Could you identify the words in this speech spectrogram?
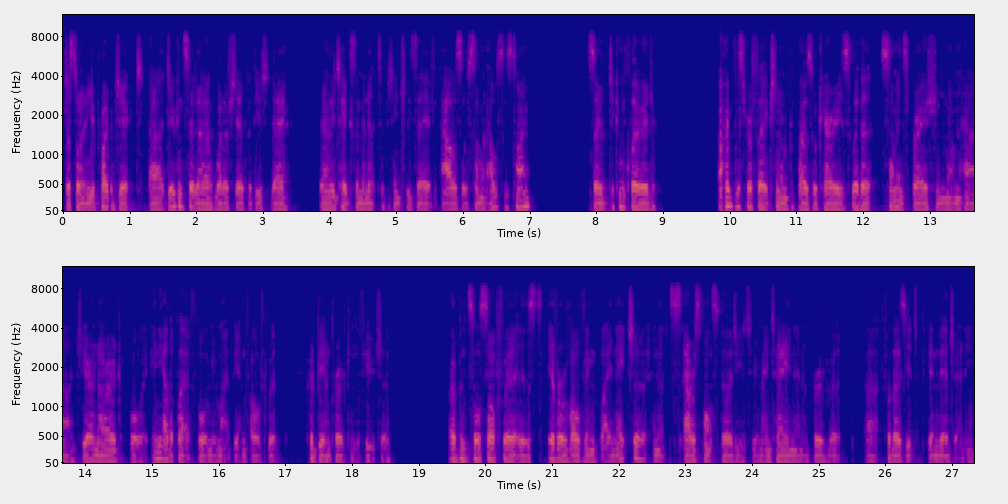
just on a new project, uh, do consider what I've shared with you today. It only takes a minute to potentially save hours of someone else's time. So to conclude, I hope this reflection and proposal carries with it some inspiration on how GeoNode or any other platform you might be involved with could be improved in the future. Open source software is ever evolving by nature and it's our responsibility to maintain and improve it uh, for those yet to begin their journey.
